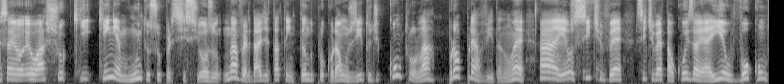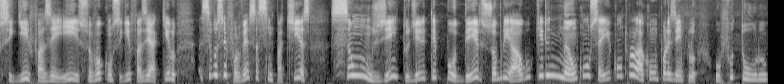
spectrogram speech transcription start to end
Senhor, eu acho que quem é muito supersticioso, na verdade, está tentando procurar um jeito de controlar a própria vida, não é? Ah, eu acho que se sim. tiver, se tiver tal coisa, aí eu vou conseguir fazer isso, eu vou conseguir fazer aquilo. Se você for ver essas simpatias, são um jeito de ele ter poder sobre algo que ele não consegue controlar, como por exemplo, o futuro,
